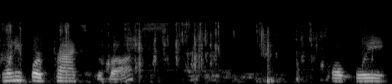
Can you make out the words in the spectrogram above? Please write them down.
24 packs per box hopefully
